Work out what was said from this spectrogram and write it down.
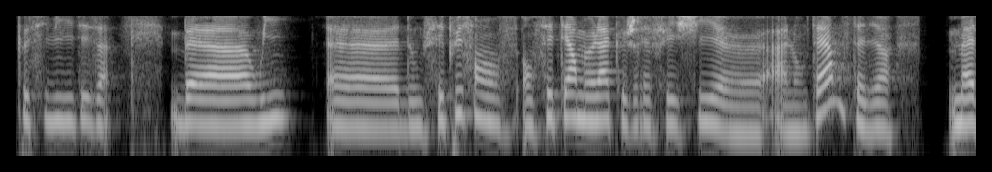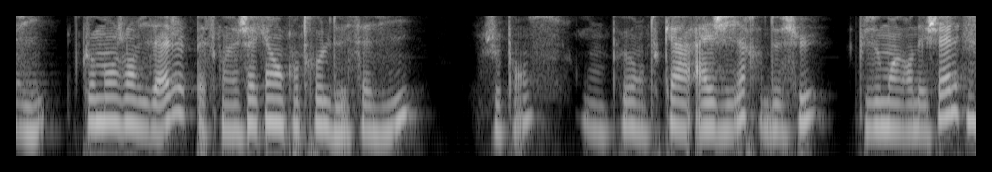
possibilités ça. Bah oui. Euh, donc c'est plus en, ces termes-là que je réfléchis euh, à long terme, c'est-à-dire ma vie, comment je l'envisage, parce qu'on est chacun en contrôle de sa vie, je pense. On peut en tout cas agir dessus, plus ou moins grande échelle, mhm.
